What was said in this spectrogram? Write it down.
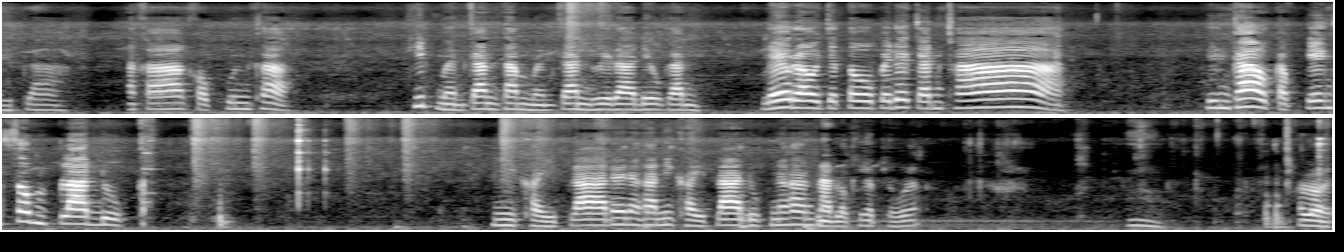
ข่ปลานะคะ ขอบคุณค่ะ คิดเหมือนกันทำเหมือนกันเวลาเดียวกัน แล้วเราจะโตไปด้วยกันค่ะ กินข้าวกับแกงส้มปลาดุก มีไข่ปลาด้วยนะคะ นี่ไข่ปลาดุกนะคะนัดเราเทียบโถแล้วอืมอร่อย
